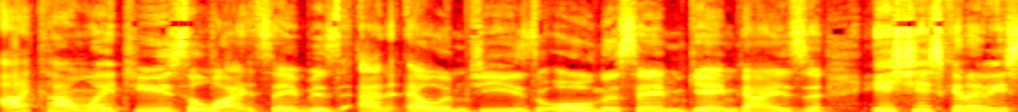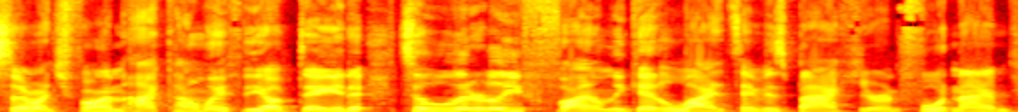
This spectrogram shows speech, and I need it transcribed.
I can't wait to use the lightsabers and LMGs all in the same game, guys. It's just to be so much fun. I can't wait for the update to literally finally get lightsabers back here in Fortnite.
